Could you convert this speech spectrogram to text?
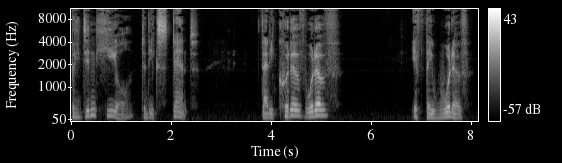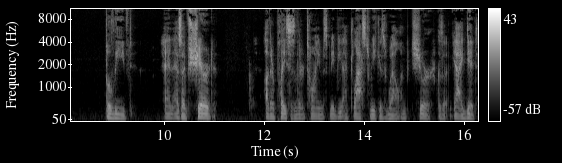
But he didn't heal to the extent that he could have, would have, if they would have believed. And as I've shared other places, other times, maybe at last week as well, I'm sure, because uh, yeah, I did.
